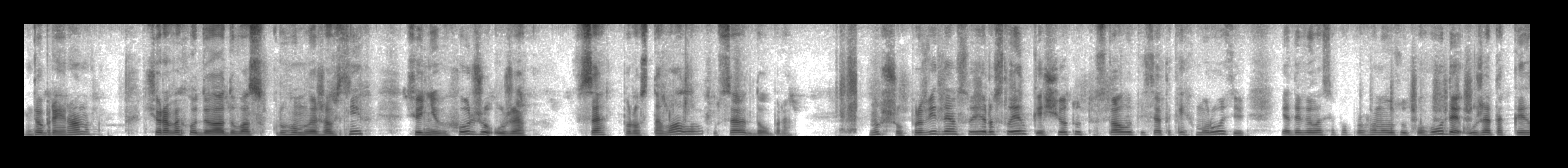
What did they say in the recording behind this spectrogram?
Добрий ранок. Вчора виходила до вас, кругом лежав сніг. Сьогодні виходжу, уже все проставало, усе добре. Ну що, провідаємо свої рослинки. Що тут стало після таких морозів? Я дивилася по прогнозу погоди, уже таких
